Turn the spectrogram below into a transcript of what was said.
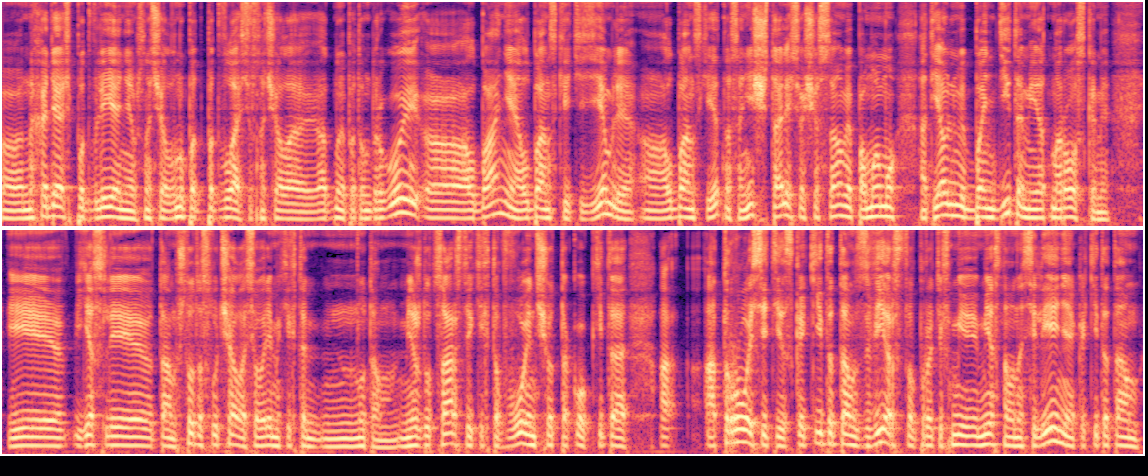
находясь под влиянием сначала, ну, под, под властью сначала одной, потом другой, э, Албания, албанские эти земли, э, албанский этнос, они считались вообще самыми, по-моему, отъявленными бандитами и отморозками. И если там что-то случалось во время каких-то, ну, там, между царствий, каких-то войн, что-то такое, какие-то атроситис, какие-то там зверства против местного населения, какие-то там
